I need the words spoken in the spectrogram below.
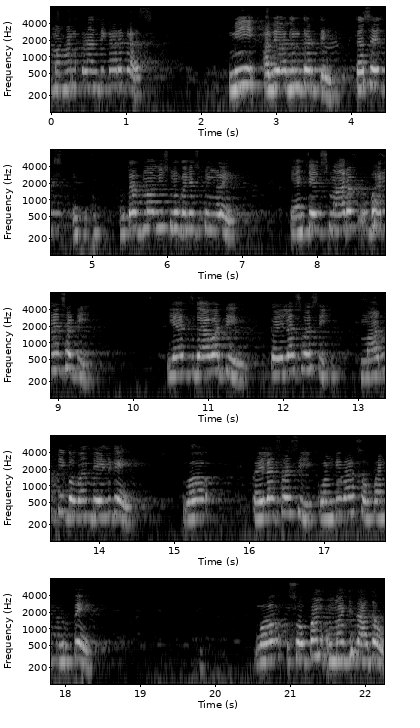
महान क्रांतिकारकास मी अभिवादन करते. तसेच हुतात्मा विष्णू गणेश पिंगळे यांचे स्मारक उभारण्यासाठी याच गावातील कैलासवासी मारुती भवन देंडगे व कैलासवासी कोंडिवा सोपान कुर्पे व सोपान उमाजी जाधव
